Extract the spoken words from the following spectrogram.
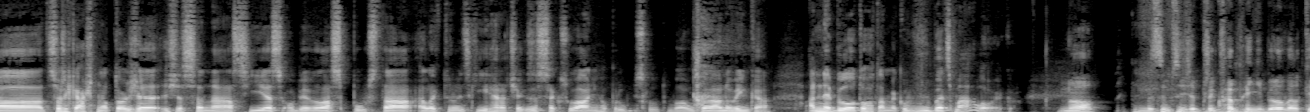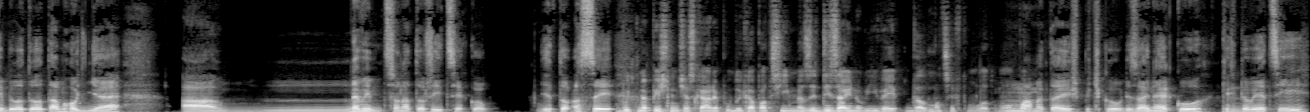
A co říkáš na to, že, že se na CES objevila spousta elektronických hraček ze sexuálního průmyslu? To byla úplná novinka. A nebylo toho tam jako vůbec málo. Jako. No, myslím si, že překvapení bylo velké, bylo toho tam hodně a nevím, co na to říct, jako je to asi... Buďme pišní, Česká republika patří mezi designový velmoci v tomhle. Tomu. Máme tady špičkovou designérku těchto hmm. věcí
